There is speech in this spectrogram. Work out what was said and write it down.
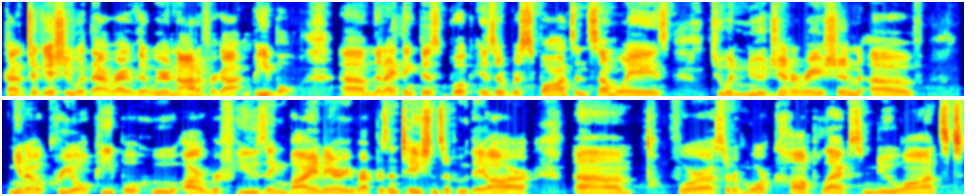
kind of took issue with that, right? That we're not a forgotten people. Um, and I think this book is a response in some ways to a new generation of you know creole people who are refusing binary representations of who they are um, for a sort of more complex nuanced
